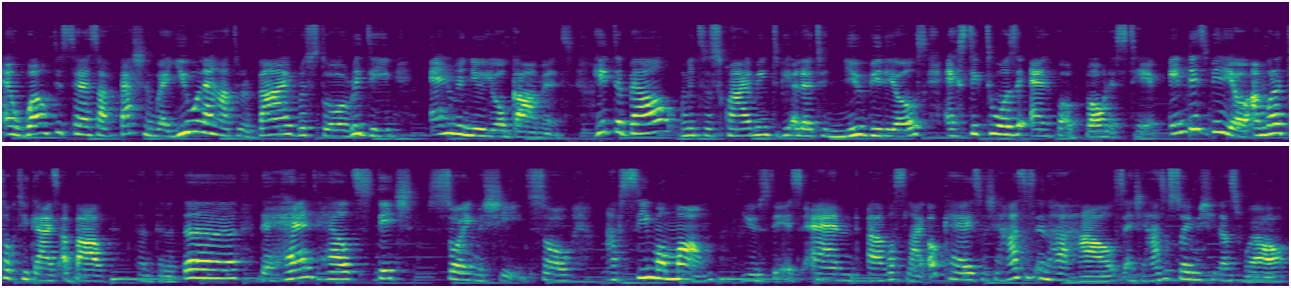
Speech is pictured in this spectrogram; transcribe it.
and welcome to Semsah Fashion where you will learn how to revive, restore, redeem and renew your garments. Hit the bell when subscribing to be alerted to new videos and stick towards the end for a bonus tip. In this video, I'm going to talk to you guys about dun, dun, dun, the handheld stitch sewing machine. So I've seen my mom use this and I was like, okay, so she has this in her house and she has a sewing machine as well.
